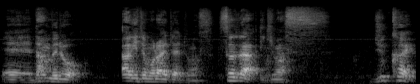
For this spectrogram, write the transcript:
えー、ダンベルを上げてもらいたいと思います。それではいきます。10回。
